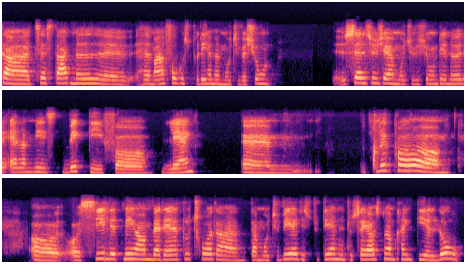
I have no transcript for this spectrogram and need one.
der til at starte med øh, havde meget fokus på det her med motivation. Øh, selv synes jeg, at motivation det er noget af det allermest vigtige for læring. Øhm, kunne du ikke prøve at, og, og sige lidt mere om, hvad det er, du tror, der, der motiverer de studerende? Du sagde også noget omkring dialog.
